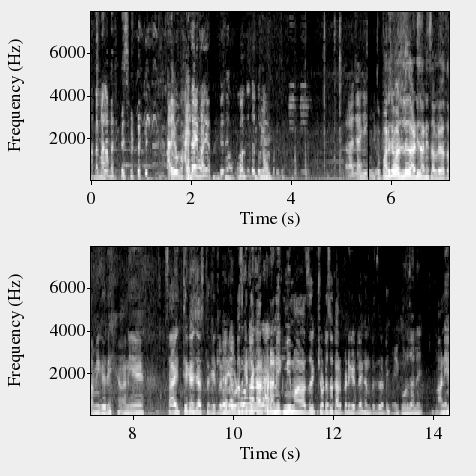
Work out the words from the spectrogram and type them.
आता मला मध्ये अरे हाईट आहे माझी. राजा ही दुपारचे वाजले अडीच आणि चाललोय आता आम्ही घरी. आणि साहित्य काय जास्त घेतलं नाही. एवढंच घेतलं कार्पेट आणि एक मी माझं एक छोटस कार्पेट घेतलंय गणपतीसाठी. गोड झालंय. आणि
